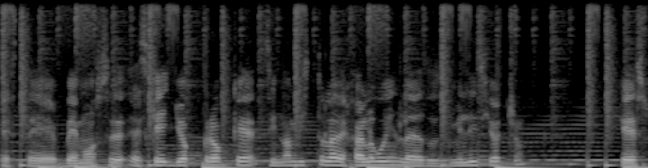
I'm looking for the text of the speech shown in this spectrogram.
Este, vemos, eh, es que yo creo que si no han visto la de Halloween, la de 2018, que es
